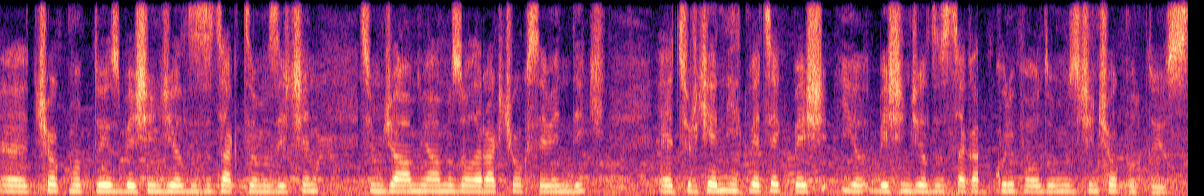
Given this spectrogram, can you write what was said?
Evet, çok mutluyuz 5. yıldızı taktığımız için. Tüm camiamız olarak çok sevindik. Ee, Türkiye'nin ilk ve tek 5 5. yıldızı takan kulüp olduğumuz için çok mutluyuz.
